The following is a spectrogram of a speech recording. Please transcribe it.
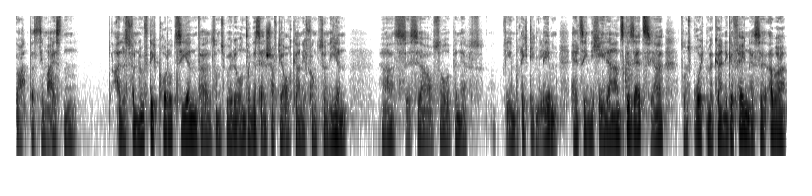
ja, dass die meisten alles vernünftig produzieren, weil sonst würde unsere Gesellschaft ja auch gar nicht funktionieren. Ja, es ist ja auch so, wie im richtigen Leben, hält sich nicht jeder ans Gesetz, ja, sonst bräuchten wir keine Gefängnisse. Aber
